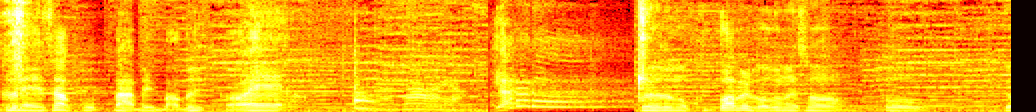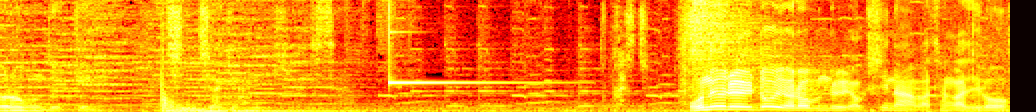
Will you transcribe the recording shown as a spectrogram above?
그래서 국밥을 먹을 거예요. 맞아요. 그 여러분 국밥을 먹으면서 또 여러분들께 진지하게 할 얘기가 있어요. 가시죠. 오늘도 여러분들 역시나 마찬가지로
